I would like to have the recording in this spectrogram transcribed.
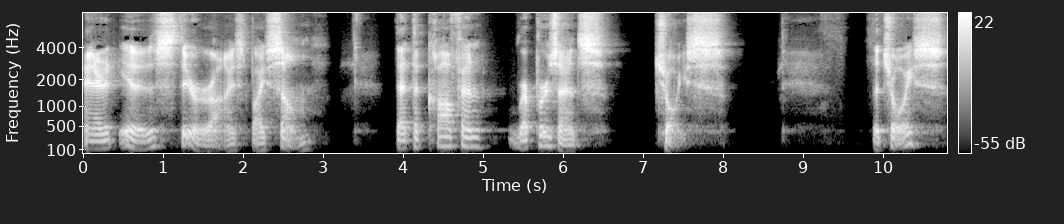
and it is theorized by some that the coffin represents choice. The choice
